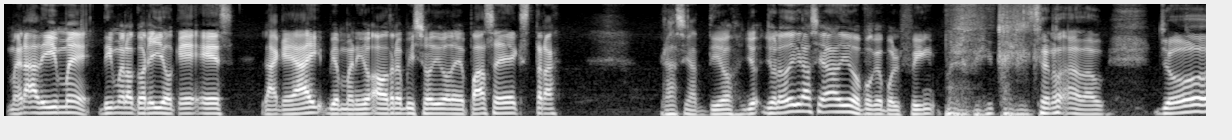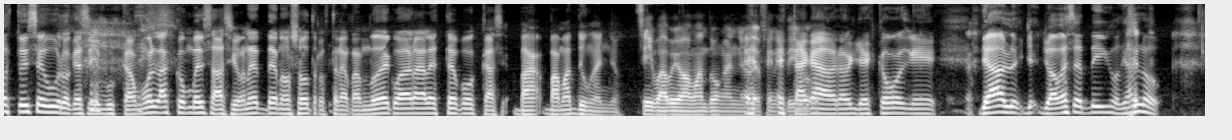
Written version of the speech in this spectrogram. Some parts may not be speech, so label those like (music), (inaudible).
Mira, dime, dímelo, Corillo, ¿qué es la que hay? Bienvenido a otro episodio de Pase Extra. Gracias, Dios. Yo, yo le doy gracias a Dios porque por fin, (laughs) por fin, por fin se nos ha dado. Yo estoy seguro que si buscamos las conversaciones de nosotros tratando de cuadrar este podcast, va, va más de un año. Sí, papi, va más de un año, Eh, definitivo. Está cabrón, y es como que, diablo, yo, yo a veces digo, diablo,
